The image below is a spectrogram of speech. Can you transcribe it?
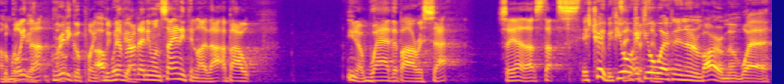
I'm Good point. you. That really good point. I'm We've never you. had anyone say anything like that about you know where the bar is set. So yeah, that's that's. It's true. If you're if you're working in an environment where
